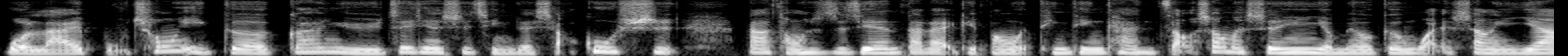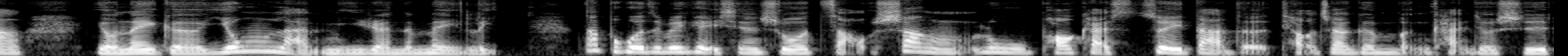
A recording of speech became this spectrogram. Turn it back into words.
我来补充一个关于这件事情的小故事。那同时之间，大家也可以帮我听听看，早上的声音有没有跟晚上一样，有那个慵懒迷人的魅力。那不过这边可以先说，早上录 Podcast 最大的挑战跟门槛就是，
